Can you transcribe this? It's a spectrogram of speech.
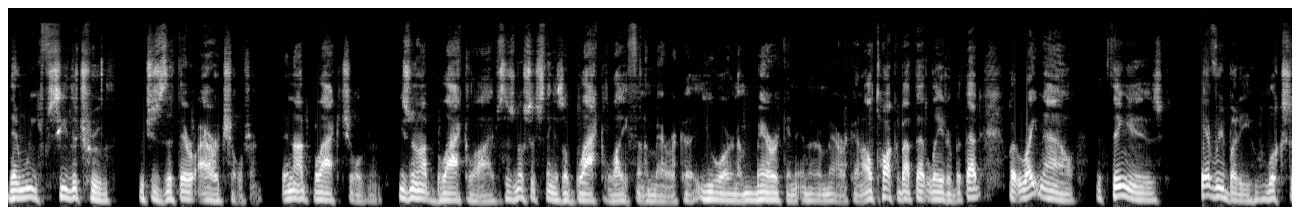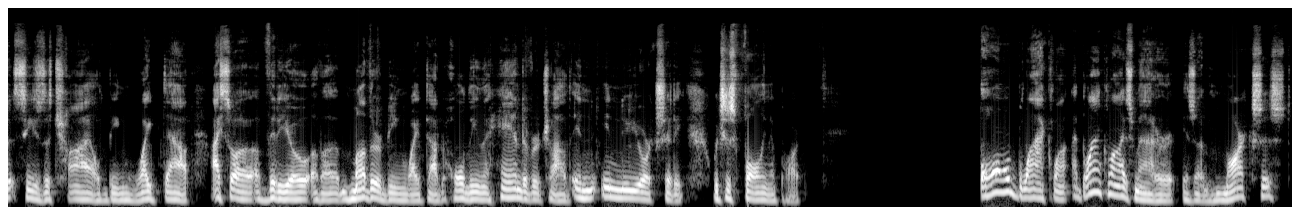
then we see the truth, which is that they're our children. They're not black children. These are not black lives. There's no such thing as a black life in America. You are an American in an America. And I'll talk about that later. But that, but right now, the thing is, everybody who looks at sees a child being wiped out. I saw a video of a mother being wiped out, holding the hand of her child in, in New York City, which is falling apart all Black, Li- Black Lives Matter is a Marxist,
